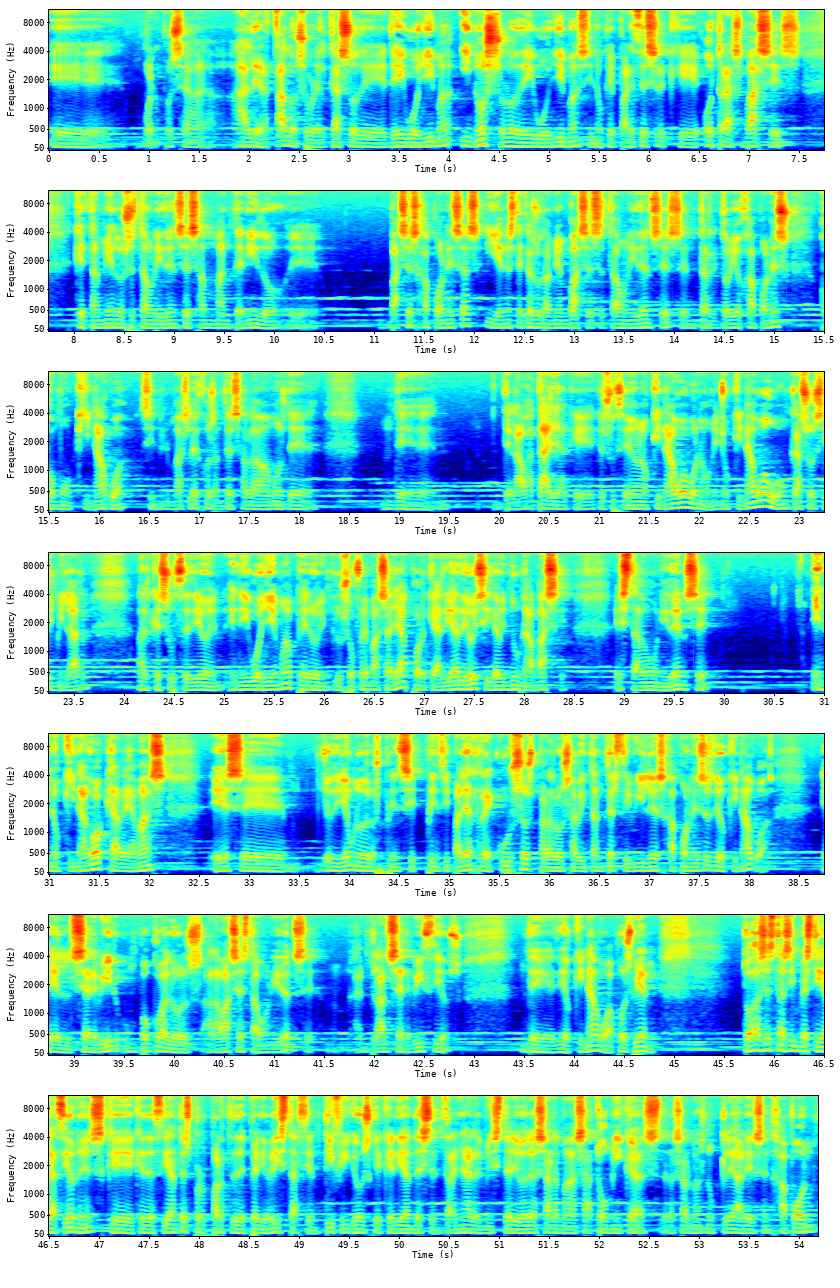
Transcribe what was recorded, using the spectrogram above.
eh, bueno, pues ha, alertado sobre el caso de, Iwo Jima y no solo de Iwo Jima, sino que parece ser que otras bases que también los estadounidenses han mantenido, bases japonesas y en este caso también bases estadounidenses en territorio japonés como Okinawa, sin ir más lejos, antes hablábamos de, de la batalla que, sucedió en Okinawa. Bueno, en Okinawa hubo un caso similar al que sucedió en, Iwo Jima, pero incluso fue más allá, porque a día de hoy sigue habiendo una base estadounidense en Okinawa que además es, eh, yo diría, uno de los principales recursos para los habitantes civiles japoneses de Okinawa, el servir un poco a, los, a la base estadounidense, en plan servicios de, de Okinawa. Pues bien, Todas estas investigaciones que, decía antes por parte de periodistas científicos que querían desentrañar el misterio de las armas atómicas, de las armas nucleares en Japón,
